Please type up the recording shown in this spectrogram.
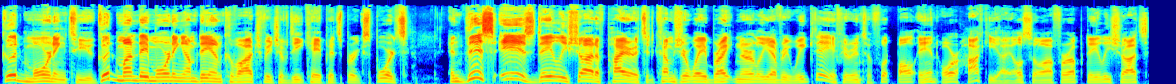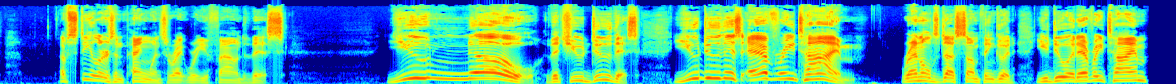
Good morning to you. Good Monday morning. I'm Dan Kovacevic of DK Pittsburgh Sports. And this is Daily Shot of Pirates. It comes your way bright and early every weekday if you're into football and or hockey. I also offer up daily shots of Steelers and Penguins right where you found this. You know that you do this. You do this every time Reynolds does something good. You do it every time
